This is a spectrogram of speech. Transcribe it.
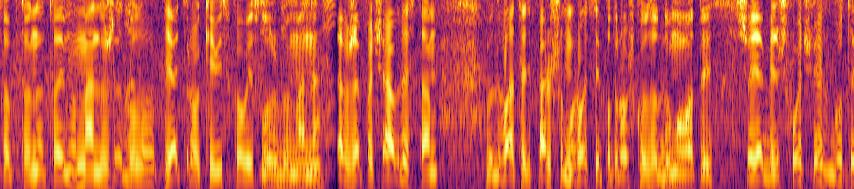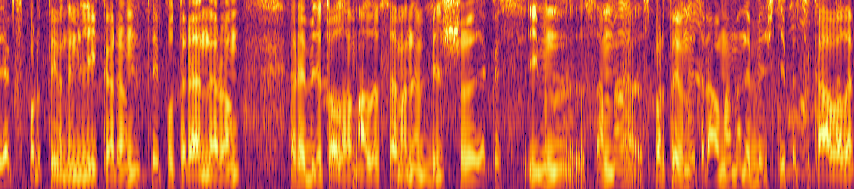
Тобто на той момент вже було 5 років військової служби в мене. Я вже почав десь там в 21-му році потрошку задумуватись, що я більш хочу як бути як спортивним лікарем, типу тренером, реабілітологом, але все мене більш якось іменно саме спортивні травми мене більш типу, цікавили.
